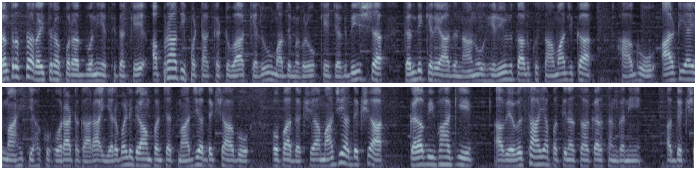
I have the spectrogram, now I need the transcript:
ಸಂತ್ರಸ್ತ ರೈತರ ಪರ ಧ್ವನಿ ಎತ್ತಿದ್ದಕ್ಕೆ ಅಪರಾಧಿ ಪಟ್ಟ ಕಟ್ಟುವ ಕೆಲವು ಮಾಧ್ಯಮಗಳು ಕೆ. ಜಗದೀಶ್ ಕಂದಿಕೆರೆಯಾದ ನಾನು ಹಿರಿಯೂರು ತಾಲೂಕು ಸಾಮಾಜಿಕ ಹಾಗೂ ಆರ್ಟಿಐ ಮಾಹಿತಿ ಹಕ್ಕು ಹೋರಾಟಗಾರ ಯರಬಳ್ಳಿ ಗ್ರಾಮ ಪಂಚಾಯತ್ ಮಾಜಿ ಅಧ್ಯಕ್ಷ ಹಾಗೂ ಉಪಾಧ್ಯಕ್ಷ, ಮಾಜಿ ಅಧ್ಯಕ್ಷ, ಕೆಳವಿಭಾಗಿ ವ್ಯವಸಾಯ ಪತ್ತಿನ ಸಹಕಾರ ಸಂಘನಿ ಅಧ್ಯಕ್ಷ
